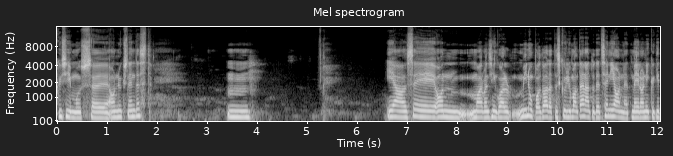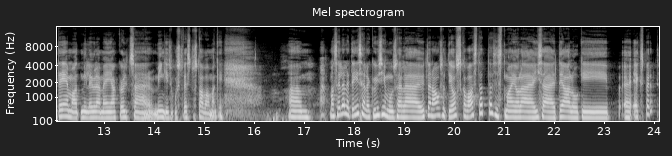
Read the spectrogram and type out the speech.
küsimus äh, on üks nendest. Mm. Ja see on, ma arvan, siinkohal minu poolt vaadates küll jumal tänatud, et see nii on, et meil on ikkagi teemad, mille üle me ei hakka üldse mingisugust vestlust avamagi ma sellele teisele küsimusele ütlen ausalt, ei oska vastata, sest ma ei ole ise dialoogi äh, ekspert.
